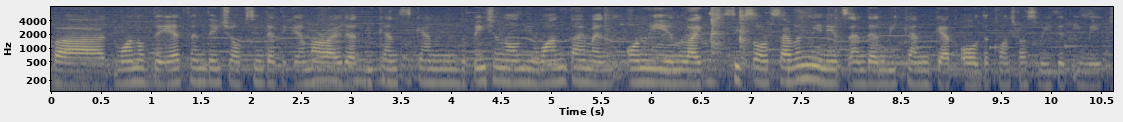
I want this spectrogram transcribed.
But one of the advantage of synthetic MRI that we can scan the patient only one time and only in like six or seven minutes and then we can get all the contrast weighted image.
